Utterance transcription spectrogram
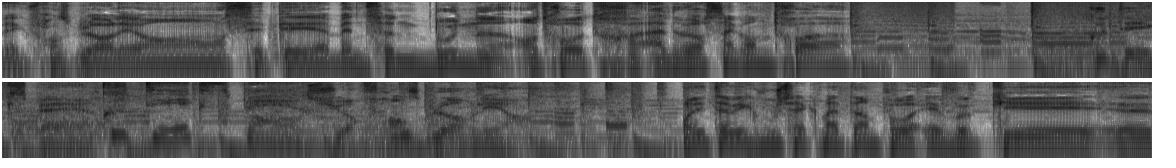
Avec France Bleu Orléans, c'était Benson Boone, entre autres, à 9h53. Côté expert Côté expert. sur France Bleu Orléans. On est avec vous chaque matin pour évoquer euh,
